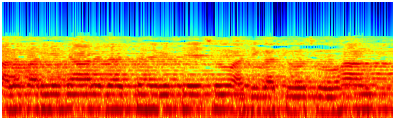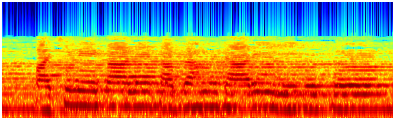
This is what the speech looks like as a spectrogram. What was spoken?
අලපරිය ඥාන දර්ශන විශේෂෝ අධිගතෝ සෝහං පච්චිමේ කාලේ සබ්‍රහ්මචාරී පුත්‍රෝ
